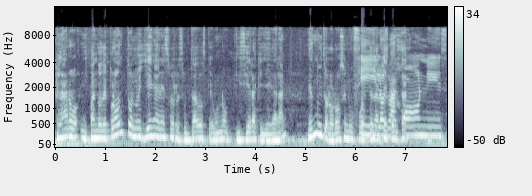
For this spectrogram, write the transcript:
Claro, y cuando de pronto no llegan esos resultados que uno quisiera que llegaran, es muy doloroso y muy fuerte Sí, los cuenta. bajones,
